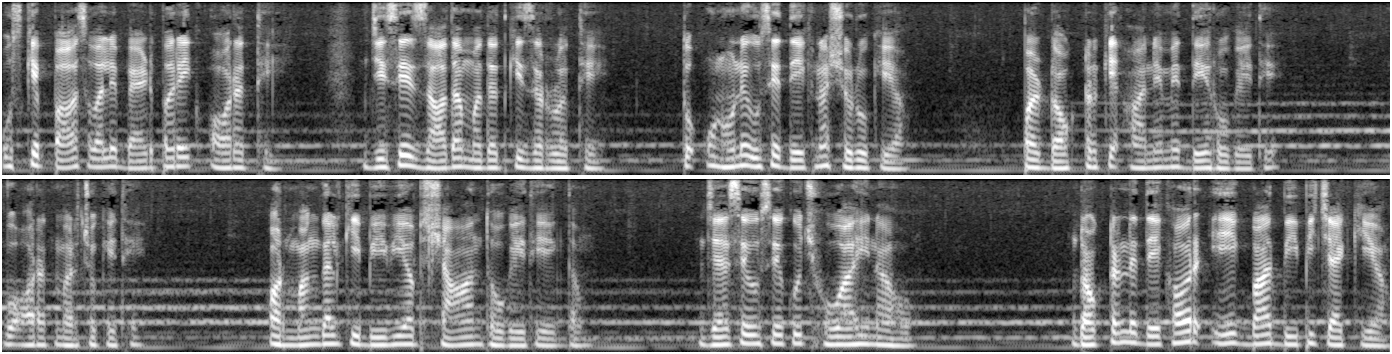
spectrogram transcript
उसके पास वाले बेड पर एक औरत थी, जिसे ज़्यादा मदद की ज़रूरत थी। तो उन्होंने उसे देखना शुरू किया, पर डॉक्टर के आने में देर हो गई थी। वो औरत मर चुकी थी, और मंगल की बीवी अब शांत हो गई थी एकदम, जैसे उसे कुछ हुआ ही ना हो। डॉक्टर ने देखा और एक बार बीपी चेक किया,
